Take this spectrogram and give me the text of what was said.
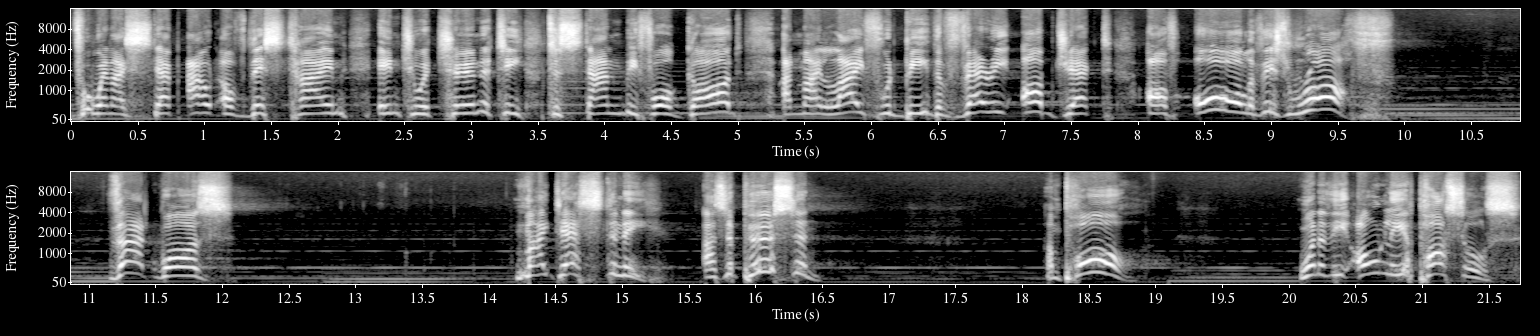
for when I step out of this time into eternity to stand before God, and my life would be the very object of all of His wrath. That was my destiny as a person. And Paul, one of the only apostles,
